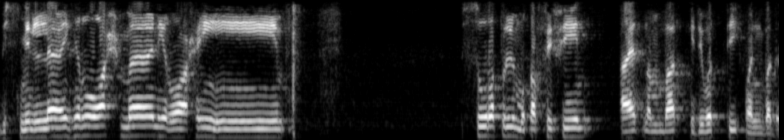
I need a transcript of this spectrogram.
بسم الله الرحمن الرحيم സൂറത്തുൽ മുത്തഫിഫീൻ ആയത് നമ്പർ ഇരുപത്തി ഒൻപത്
